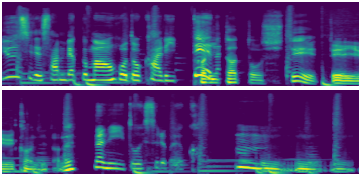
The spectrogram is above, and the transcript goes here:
融資で300万ほど借りて借りたとしてっていう感じだね。何に投資すればよか。うん、うんうんうん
